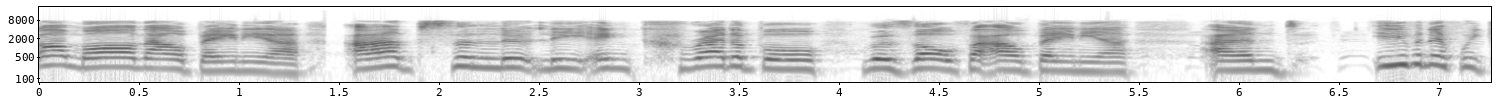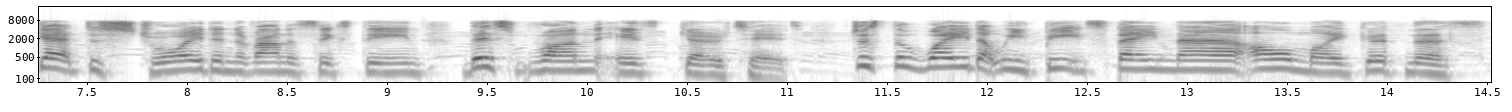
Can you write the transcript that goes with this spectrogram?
Come on, Albania. Absolutely incredible result for Albania. And even if we get destroyed in the round of 16, this run is goated. Just the way that we beat Spain there, oh my goodness.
